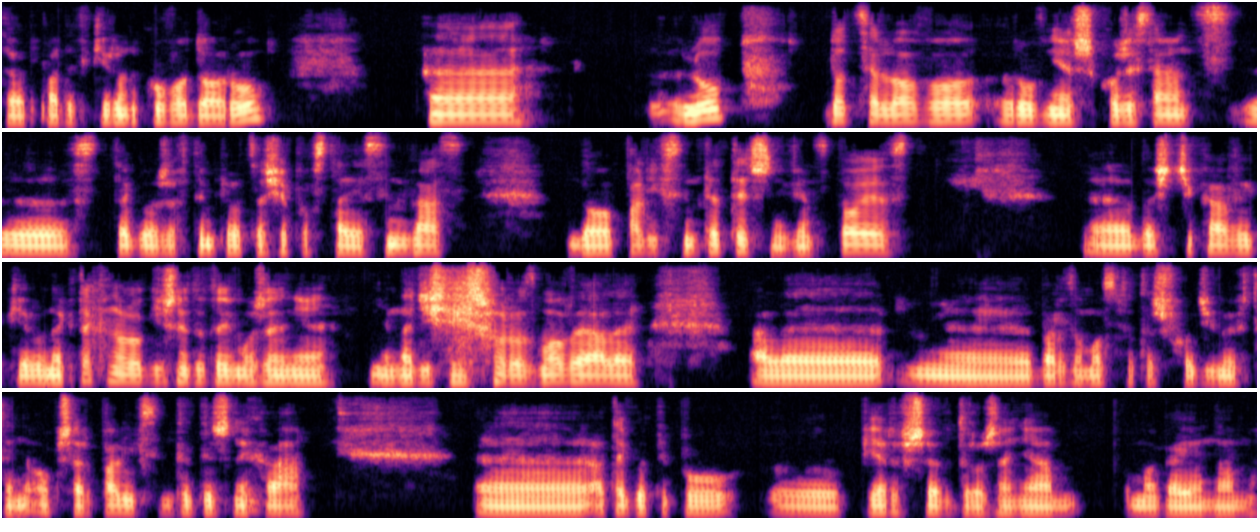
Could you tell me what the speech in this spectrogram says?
te odpady w kierunku wodoru lub docelowo również korzystając y, z tego, że w tym procesie powstaje syngas do paliw syntetycznych, więc to jest e, dość ciekawy kierunek technologiczny, tutaj może nie, nie na dzisiejszą rozmowę, ale, ale e, bardzo mocno też wchodzimy w ten obszar paliw syntetycznych, a, a tego typu pierwsze wdrożenia pomagają nam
